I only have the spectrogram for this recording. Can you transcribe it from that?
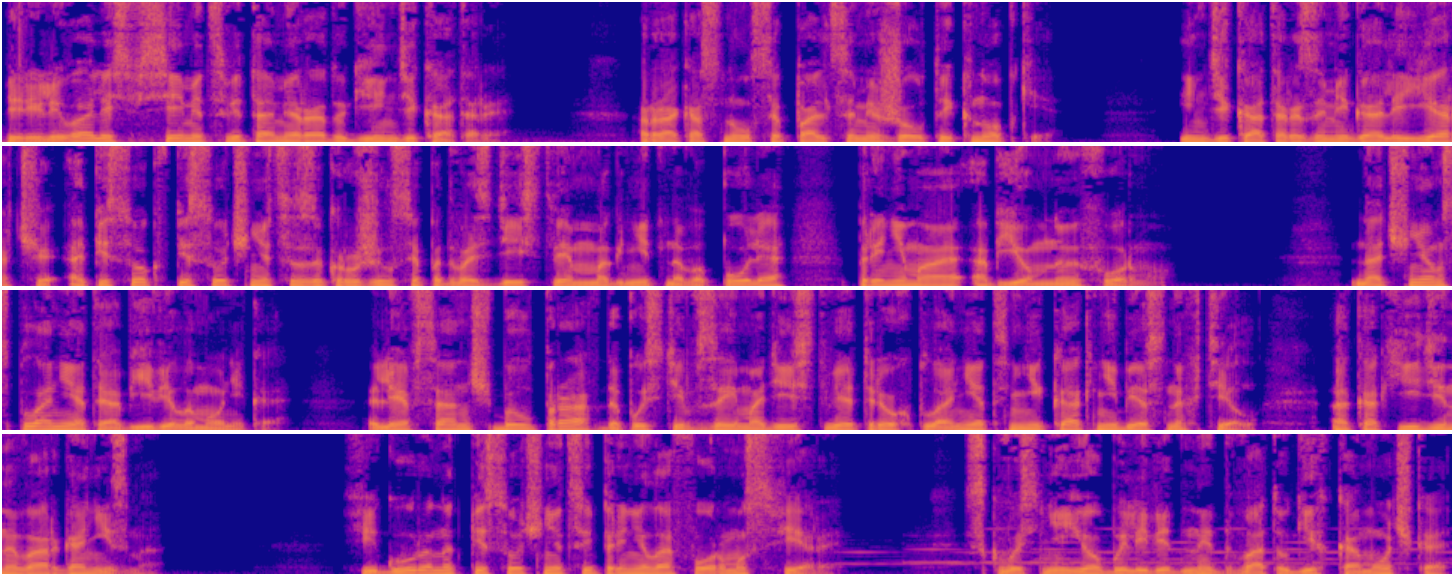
Переливались всеми цветами радуги индикаторы. Ра коснулся пальцами желтой кнопки. Индикаторы замигали ярче, а песок в песочнице закружился под воздействием магнитного поля, принимая объемную форму. «Начнем с планеты», — объявила Моника. Лев Санч был прав, допустив взаимодействие трех планет не как небесных тел, а как единого организма. Фигура над песочницей приняла форму сферы. Сквозь нее были видны два тугих комочка,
